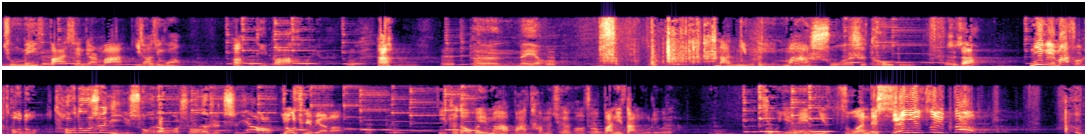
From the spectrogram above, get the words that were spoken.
就没发现点嘛异常情况？啊，第八回了。啊，嗯，没有。那你为嘛说是投毒？是啥？你为嘛说是投毒？投毒是你说的，我说的是吃药，有区别吗？你知道为嘛把他们全放走，把你单独留下？就因为你作案的嫌疑最重。哼！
